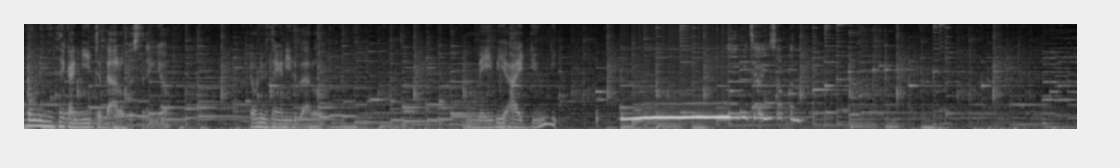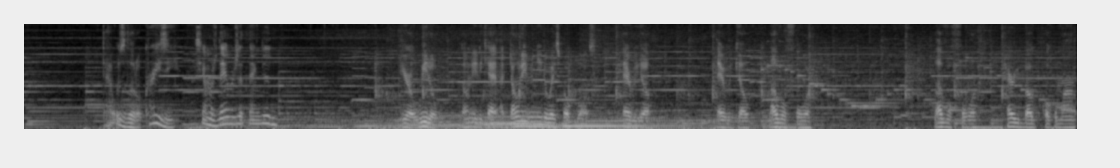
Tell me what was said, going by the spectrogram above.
I don't even think I need to battle this thing, yo. Don't even think I need to battle it. Maybe I do need... Ooh, let me tell you something. That was a little crazy. See how much damage that thing did? You're a Weedle. Don't need to catch. I don't even need to waste Pokeballs. There we go. There we go. Level 4. Level 4. Hairy Bug Pokemon.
